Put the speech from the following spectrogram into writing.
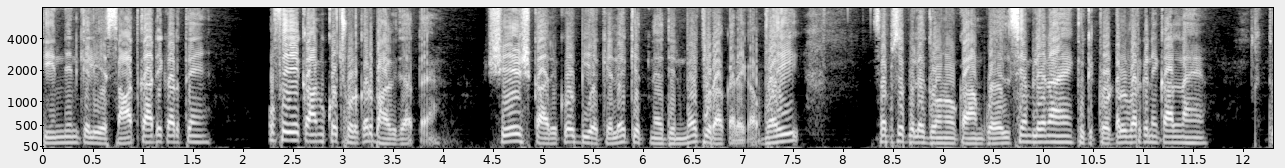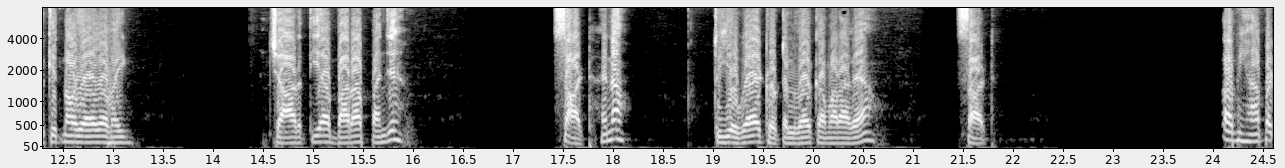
तीन दिन के लिए सात कार्य करते हैं और फिर एक काम को छोड़कर भाग जाता है। शेष कार्य को बी अकेले कितने दिन में पूरा करेगा? वही सबसे पहले दोनों काम को एलसीएम लेना है, क्योंकि टोटल वर्क निकालना है। तो कितना हो जाएगा भाई? चार तिया बारह पंज साठ, है ना? तो ये हो गया टोटल वर्क हमारा आ गया साठ। अब यहाँ पर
